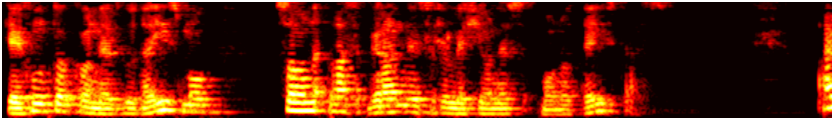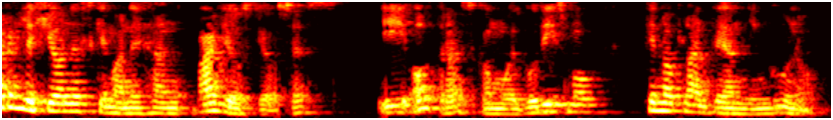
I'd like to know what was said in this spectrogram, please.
que junto con el judaísmo son las grandes religiones monoteístas. Hay religiones que manejan varios dioses y otras, como el budismo, que no plantean ninguno.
